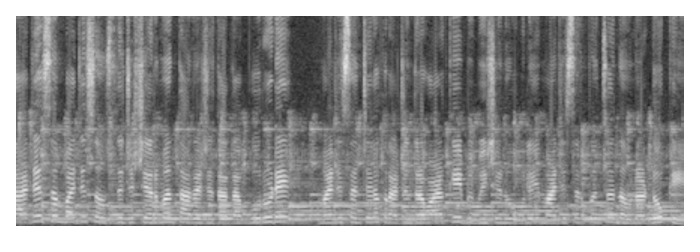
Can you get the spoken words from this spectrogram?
राजे संभाजी संस्थेचे चेअरमन तानाजीदादा बुरुडे माजी संचालक राजेंद्र वाळके बिभीषण उगले माजी सरपंच नवनाथ डोके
